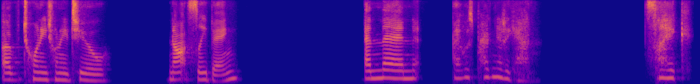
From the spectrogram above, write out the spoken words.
of 2022 not sleeping and then I was pregnant again. It's like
